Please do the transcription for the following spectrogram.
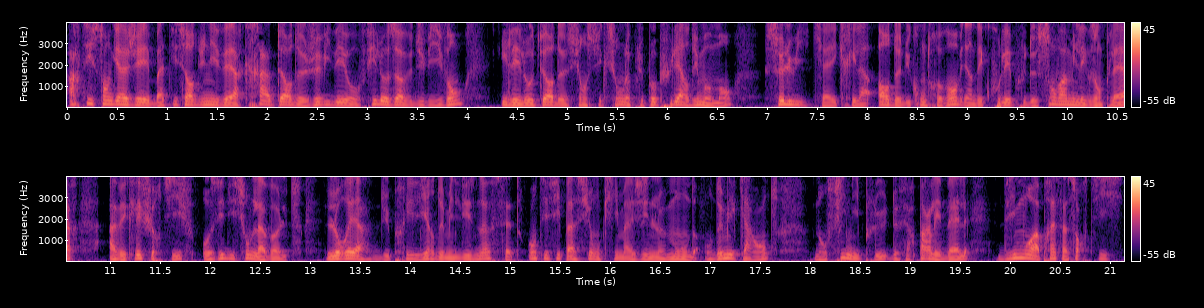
Artiste engagé, bâtisseur d'univers, créateur de jeux vidéo, philosophe du vivant, il est l'auteur de science-fiction le plus populaire du moment. Celui qui a écrit La Horde du Contrevent vient d'écouler plus de 120 000 exemplaires avec Les Furtifs aux éditions de la Volte. Lauréat du prix Lire 2019, cette anticipation qui imagine le monde en 2040 n'en finit plus de faire parler d'elle dix mois après sa sortie.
